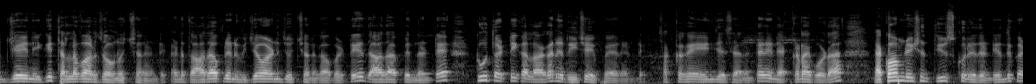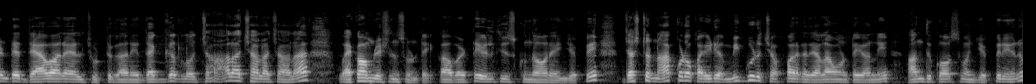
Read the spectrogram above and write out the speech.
ఉజ్జయినికి తెల్లవారుజామున వచ్చానండి. అంటే దాదాపు నేను విజయవాడ నుంచి వచ్చాను కాబట్టి దాదాపు ఏంటంటే టూ థర్టీకి అలాగా నేను రీచ్ అయిపోయానండి. చక్కగా ఏం చేశానంటే నేను ఎక్కడా కూడా అకామిడేషన్ తీసుకోలేదండి. ఎందుకంటే దేవాలయాల చుట్టూ కానీ దగ్గరలో చాలా చాలా చాలా అకామిడేషన్స్ ఉంటాయి. కాబట్టి వెళ్ళి తీసుకుందామని అని చెప్పి జస్ట్ నాకు కూడా ఒక ఐడియా మీకు కూడా చెప్పాలి కదా ఎలా ఉంటాయో అని అందుకోసం అని చెప్పి నేను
